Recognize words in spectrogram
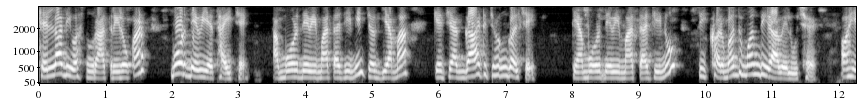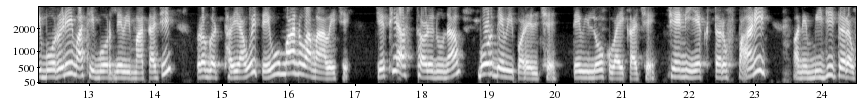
છેલ્લા દિવસનું રાત્રિ રોકાણ બોરદેવીએ થાય છે. આ બોરદેવી માતાજીની જગ્યામાં કે જ્યાં ગાઢ જંગલ છે ત્યાં બોરદેવી માતાજીનું શિખરબંધ મંદિર આવેલું છે. અહીં બોરડીમાંથી બોરદેવી માતાજી પ્રગટ થયા હોય તેવું માનવામાં આવે છે. જેથી આ સ્થળનું નામ બોરદેવી પડેલ છે. તેવી લોકવાયકા છે. જેની એક તરફ પાણી અને બીજી તરફ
